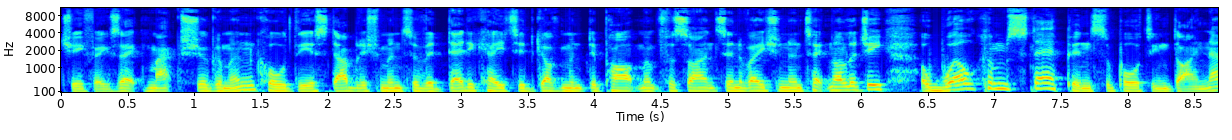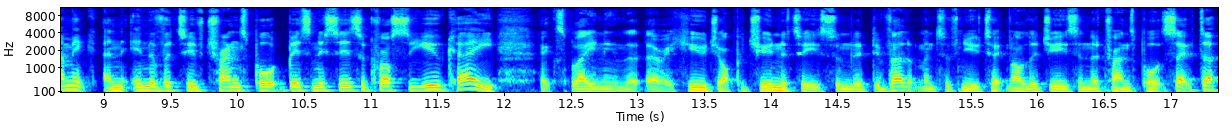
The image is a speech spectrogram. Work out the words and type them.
Chief Exec Max Sugarman called the establishment of a dedicated government department for science, innovation and technology a welcome step in supporting dynamic and innovative transport businesses across the UK, explaining that there are huge opportunities from the development of new technologies in the transport sector,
